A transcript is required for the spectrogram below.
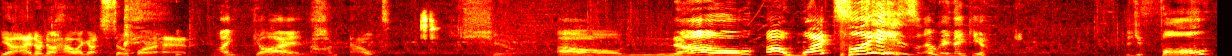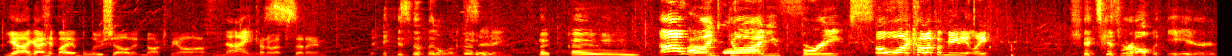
Yeah, I don't know how I got so far ahead. my god. I'm out. Shoot. Oh no! Oh, what? Please! Okay, thank you. Did you fall? Yeah, I got hit by a blue shell that knocked me off. Nice. Kind of upsetting. It's a little upsetting. Hey. Oh my Oh. god, you freaks! Oh, I caught up immediately. It's because we're all here.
